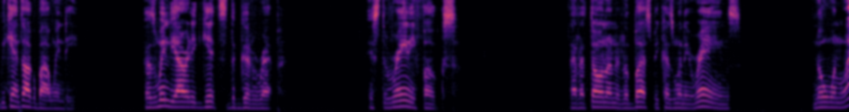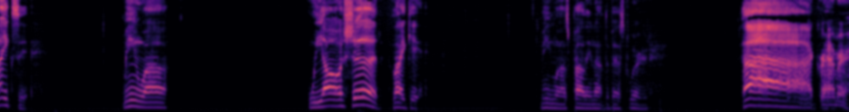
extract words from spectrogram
we can't talk about Wendy. Because Wendy already gets the good rep. It's the rainy folks that are thrown under the bus because when it rains, no one likes it. Meanwhile, We all should like it. Meanwhile, it's probably not the best word. Ah, grammar.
